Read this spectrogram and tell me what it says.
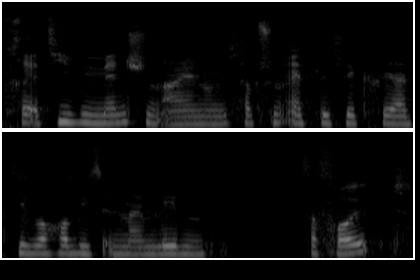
kreativen Menschen ein und ich habe schon etliche kreative Hobbys in meinem Leben verfolgt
